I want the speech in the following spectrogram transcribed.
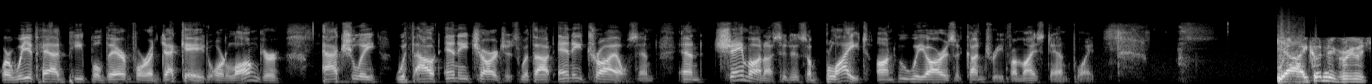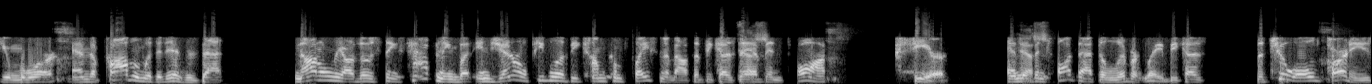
where we've had people there for a decade or longer, actually without any charges, without any trials. And, and shame on us. It is a blight on who we are as a country, from my standpoint. Yeah, I couldn't agree with you more. And the problem with it is, is that not only are those things happening, but in general, people have become complacent about them because they Yes. have been taught fear. And Yes. they've been taught that deliberately because the two old parties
